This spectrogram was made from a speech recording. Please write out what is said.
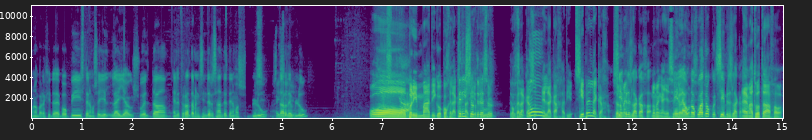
Una parejita de popis. Tenemos ahí la Yao suelta. El Ezreal también es interesante. Tenemos Blue, ahí Star sí. de Blue. ¡Oh! ¡Hostia! prismático. Coge la caja, Treasure tío. Treasure- Coge la caja. ¡No! En la caja, tío. Siempre en la caja. O sea, siempre no, es la caja. no me engañes. en que- la 1-4 sí, siempre es la caja. Además, tú estás a favor.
